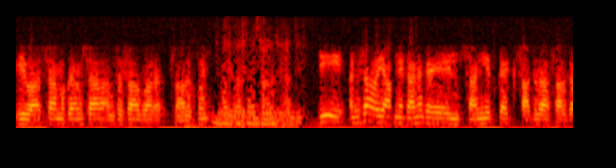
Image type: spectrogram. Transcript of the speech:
جی واسطہ مکرم صاحب، انصر صاحب السلام علیکم۔ جی انصر صاحب، یہ آپ نے کہا نا کہ انسانیت کا ایک سات ہزار سال کا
